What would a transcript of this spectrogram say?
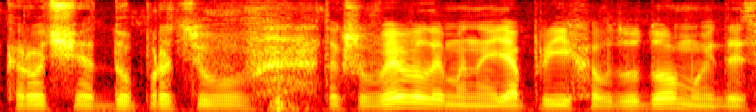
Коротше, допрацював, так що вивели мене, я приїхав додому і десь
